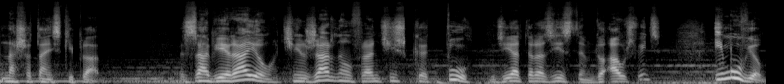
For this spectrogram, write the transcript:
na szatański plan. Zabierają ciężarną Franciszkę tu, gdzie ja teraz jestem, do Auschwitz i mówią,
